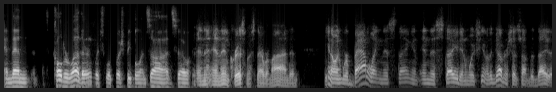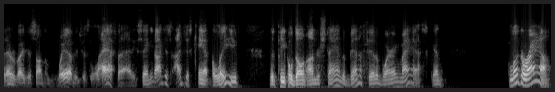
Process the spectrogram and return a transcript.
and then colder weather, which will push people inside. So and then, and then Christmas, never mind. And you know, and we're battling this thing in, in this state in which, you know, the governor said something today that everybody just on the web is just laugh at. He's saying, you know, I just I just can't believe that people don't understand the benefit of wearing masks. And look around.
